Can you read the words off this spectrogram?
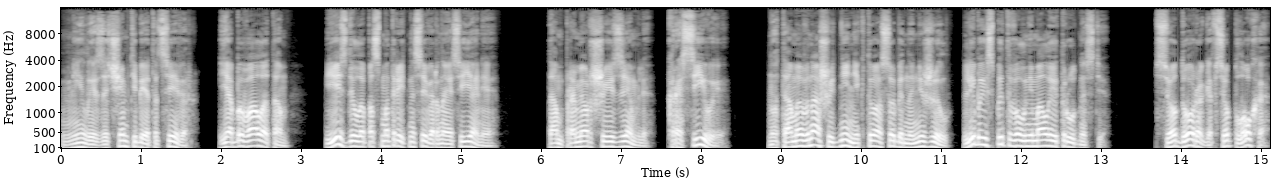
Милый, зачем тебе этот север? Я бывала там, ездила посмотреть на северное сияние. Там промерзшие земли, красивые. Но там и в наши дни никто особенно не жил, либо испытывал немалые трудности. Все дорого, все плохо.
